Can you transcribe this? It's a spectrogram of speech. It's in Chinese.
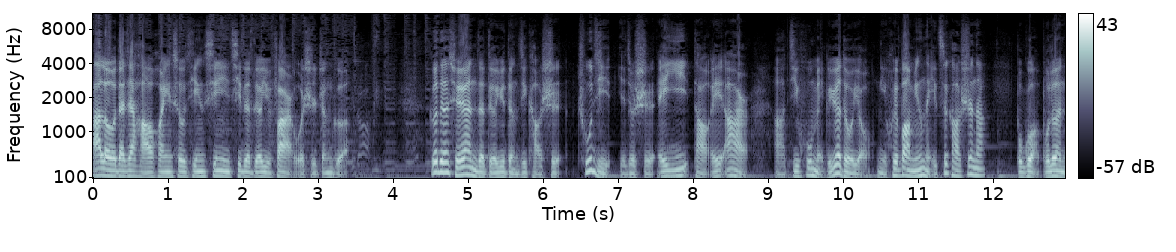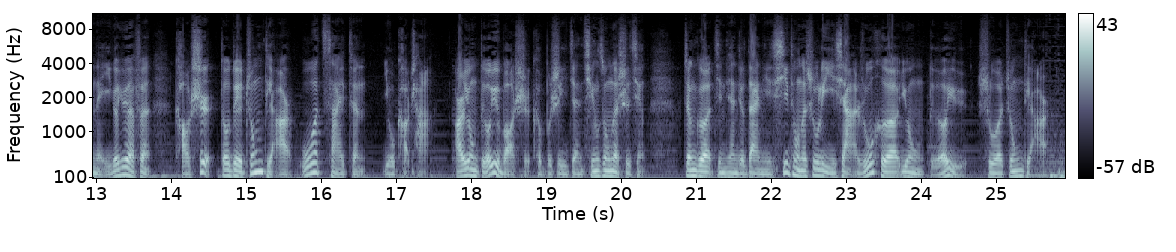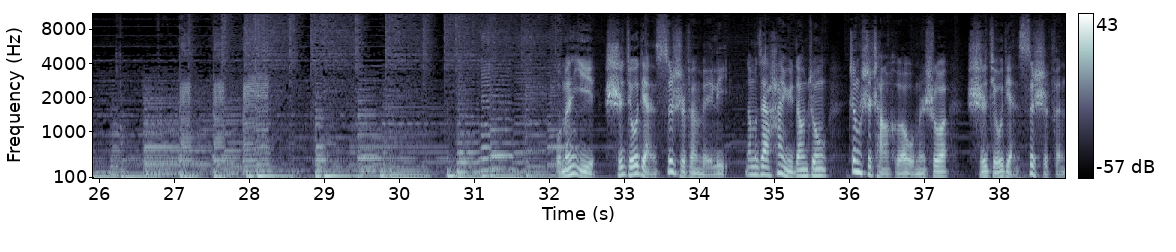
Hello，大家好，欢迎收听新一期的德语范儿，我是真哥。歌德学院的德语等级考试，初级也就是 A 一到 A 二啊，几乎每个月都有。你会报名哪一次考试呢？不过不论哪一个月份，考试都对终点儿 Uhrzeiten 有考察，而用德语报试可不是一件轻松的事情。真哥今天就带你系统的梳理一下如何用德语说终点儿。我们以十九点四十分为例，那么在汉语当中，正式场合我们说十九点四十分，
